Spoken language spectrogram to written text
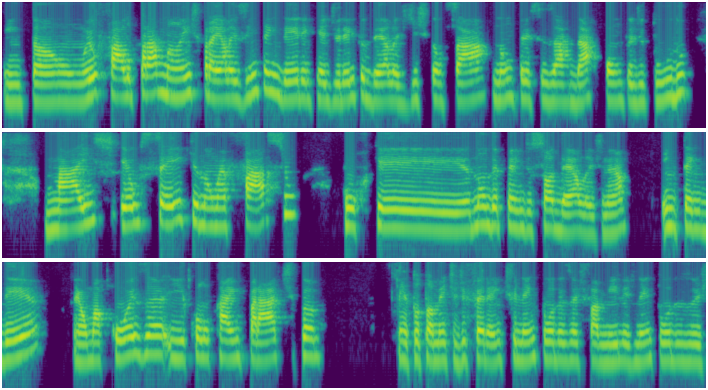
Então, eu falo para mães, para elas entenderem que é direito delas descansar, não precisar dar conta de tudo, mas eu sei que não é fácil, porque não depende só delas, né? Entender é uma coisa e colocar em prática é totalmente diferente, nem todas as famílias, nem todas as,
